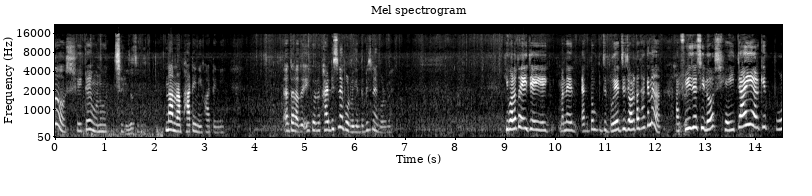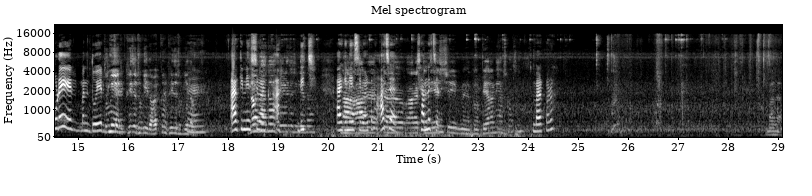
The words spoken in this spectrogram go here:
তো সেইটাই মনে হচ্ছে। না না ফাটেনি ফাটেনি। দাঁড়া তো এই করে খাট বিছনায় পড়বে কিন্তু বিছনায় পড়বে। বলতো এই যে এই- মানে একদম যে দইয়ের যে জলটা থাকে না আর ফ্রিজে ছিল সেইটাই আর কি পড়ে মানে দইয়ের তুমি ফ্রিজে ঢুকিয়ে দাও এক্ষুনি ফ্রিজে ঢুকিয়ে দাও। হ্যাঁ। আর কি নিয়ে এসছি দাও, দাও, দাও, দিচ্ছি। আর কি না, নিয়ে এসছি বার করো? আচ্ছা সামনে চেনে পেয়ারা নিয়ে আসো বার করো। বাদাম।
